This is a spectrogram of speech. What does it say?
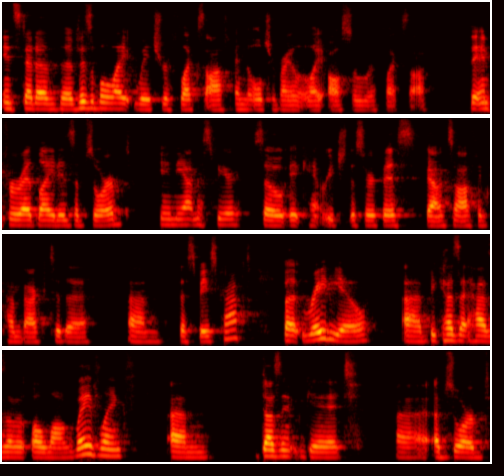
instead of the visible light, which reflects off and the ultraviolet light also reflects off. The infrared light is absorbed in the atmosphere, so it can't reach the surface, bounce off and come back to the, um, the spacecraft. But radio, uh, because it has a, a long wavelength, um, doesn't get uh, absorbed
